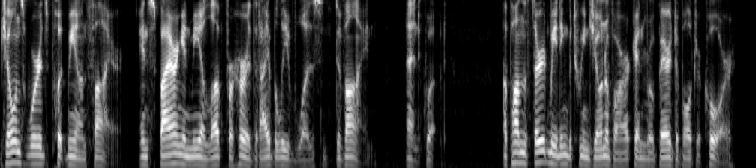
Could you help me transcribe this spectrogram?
Joan's words put me on fire, inspiring in me a love for her that I believe was divine. Upon the third meeting between Joan of Arc and Robert de Baudricourt,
